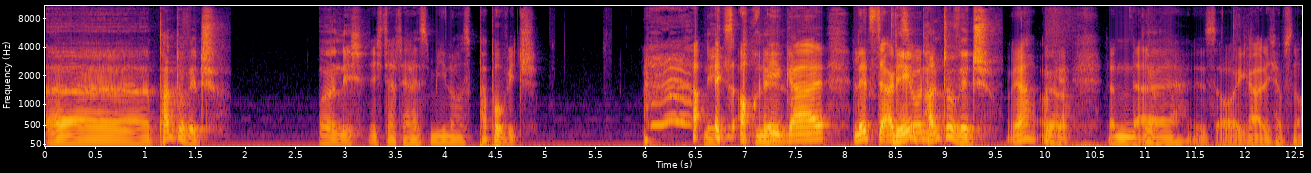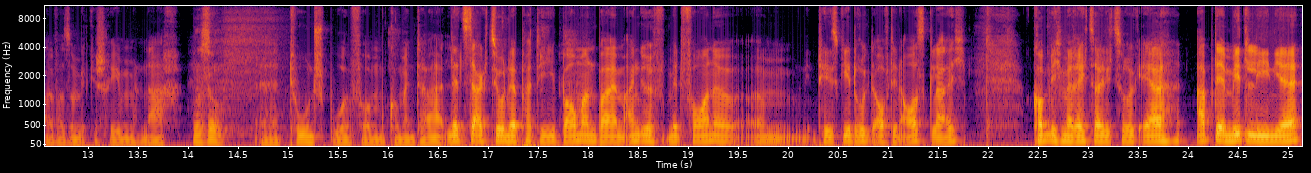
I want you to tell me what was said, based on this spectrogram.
Äh, Pantovic. Oder nicht? Ich dachte, er heißt Milos Papovic. Nee, ist auch nee. egal. Letzte Nee, Aktion. Pantovic. ja, okay. Ja. Dann äh, ist auch egal. Ich habe es nur einfach so mitgeschrieben nach Achso. äh, Tonspur vom Kommentar. Letzte Aktion der Partie. Baumann beim Angriff mit vorne. Ähm, TSG drückt auf den Ausgleich. Kommt nicht mehr rechtzeitig zurück. Er ab der Mittellinie.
